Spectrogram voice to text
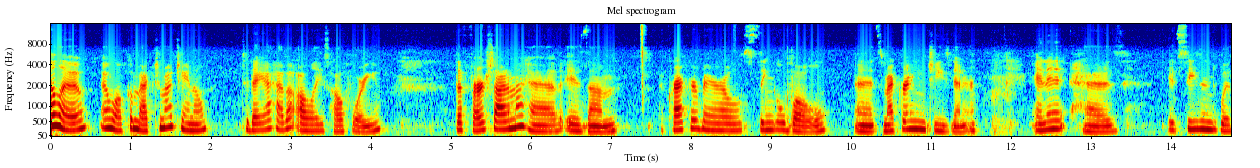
Hello and welcome back to my channel. Today I have an Ollie's haul for you. The first item I have is um, a Cracker Barrel single bowl and it's macaroni and cheese dinner. And it has, it's seasoned with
